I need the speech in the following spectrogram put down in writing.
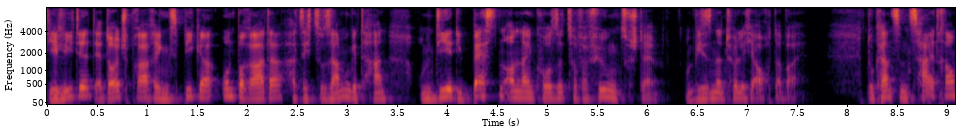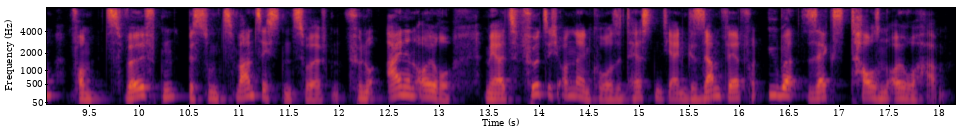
Die Elite der deutschsprachigen Speaker und Berater hat sich zusammengetan, um dir die besten Online-Kurse zur Verfügung zu stellen. Und wir sind natürlich auch dabei. Du kannst im Zeitraum vom 12. bis zum 20.12. für nur einen Euro mehr als 40 Online-Kurse testen, die einen Gesamtwert von über 6000 Euro haben.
